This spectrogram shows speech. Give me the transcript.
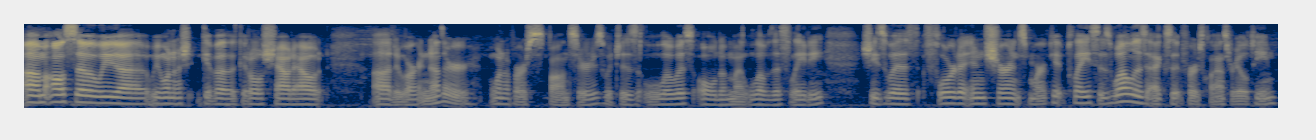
Um, also, we uh, we want to sh- give a good old shout out uh, to our another one of our sponsors, which is Lois Oldham. I love this lady. She's with Florida Insurance Marketplace as well as Exit First Class Realty.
